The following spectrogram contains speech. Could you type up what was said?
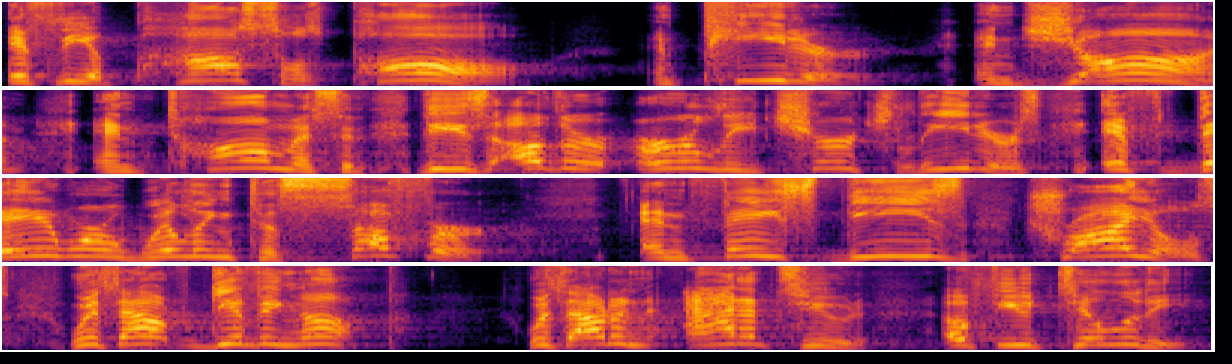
If the apostles, Paul and Peter and John and Thomas and these other early church leaders, if they were willing to suffer and face these trials without giving up, without an attitude of futility,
